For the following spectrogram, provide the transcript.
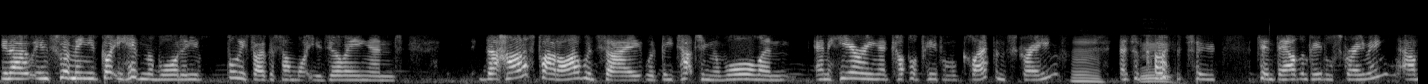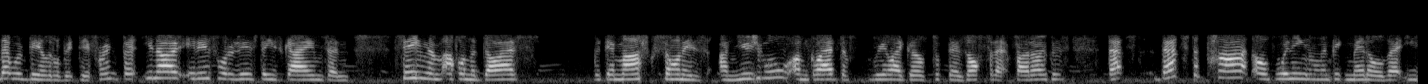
you know, in swimming, you've got your head in the water, you fully focus on what you're doing, and the hardest part I would say would be touching the wall and and hearing a couple of people clap and scream Mm. as opposed to 10,000 people screaming. Uh, that would be a little bit different. But, you know, it is what it is, these games, and seeing them up on the dais with their masks on is unusual. I'm glad the relay girls took theirs off for that photo because that's, that's the part of winning an Olympic medal that you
